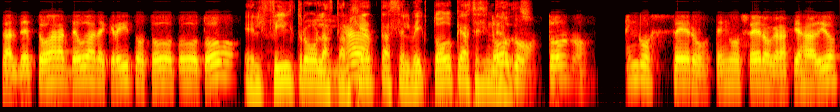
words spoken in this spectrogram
saldé todas las deudas de crédito, todo, todo, todo. El filtro, las tarjetas, el vehículo, todo quedaste sin todo, deudas. Todo, todo. Tengo cero, tengo cero, gracias a Dios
